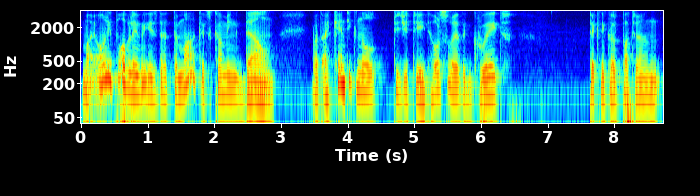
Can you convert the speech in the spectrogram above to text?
My only problem is that the market's coming down, but I can't ignore TGT. It also has a great technical pattern,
